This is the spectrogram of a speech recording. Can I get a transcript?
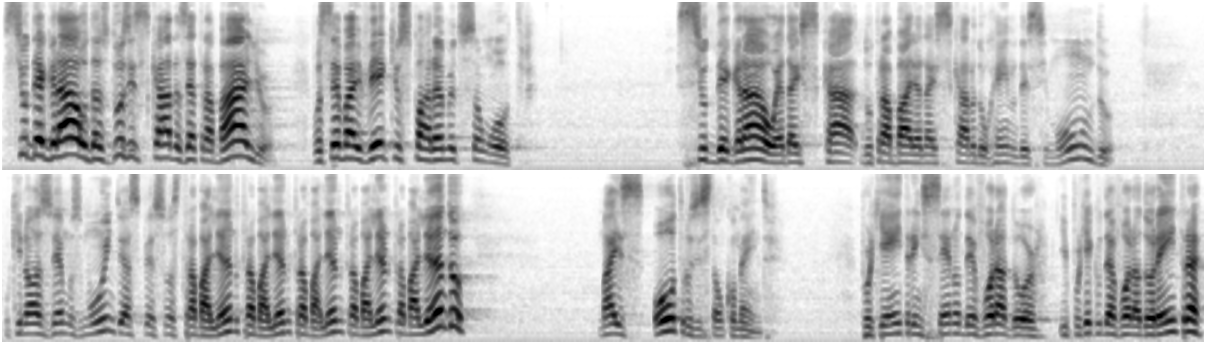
Se o degrau das duas escadas é trabalho, você vai ver que os parâmetros são outros. Se o degrau é da escada, do trabalho é na escala do reino desse mundo, o que nós vemos muito é as pessoas trabalhando, trabalhando, trabalhando, trabalhando, trabalhando, mas outros estão comendo. Porque entra em cena o devorador. E por que, que o devorador entra?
